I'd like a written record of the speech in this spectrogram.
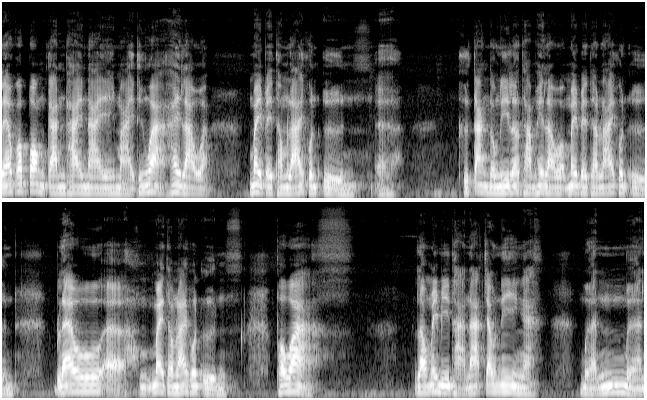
แล้วก็ป้องกันภายในหมายถึงว่าให้เราอะไม่ไปทำร้ายคนอื่นเออคือตั้งตรงนี้แล้วทำให้เราอะไม่ไปทำร้ายคนอื่น แล้วเออไม่ทำร้ายคนอื่น เพราะว่าเราไม่มีฐานะเจ้าหนี้ไงเหมือนเหมือน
